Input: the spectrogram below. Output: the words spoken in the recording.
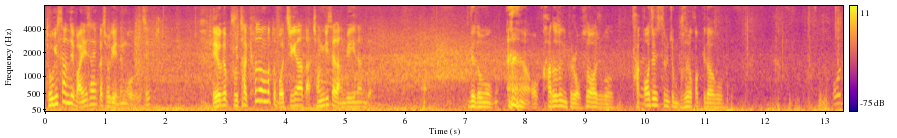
독일 사람들이 많이 사니까 저기 있는 거겠지? 여기 불 다 켜놓은 것도 멋지긴 하다. 전기세 낭비긴 한데. 근데 너무 어, 가로등이 별로 없어가지고 다 꺼져 있으면 좀 무서울 것 같기도 하고. 어제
